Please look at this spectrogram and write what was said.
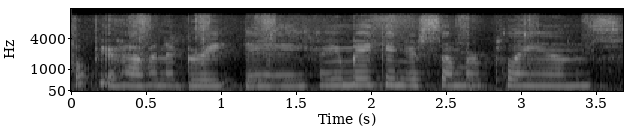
Hope you're having a great day. Are you making your summer plans?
